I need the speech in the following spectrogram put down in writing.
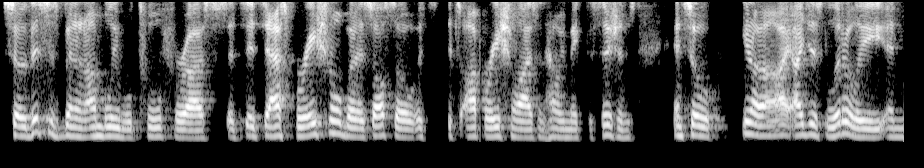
So this has been an unbelievable tool for us. It's it's aspirational, but it's also it's it's operationalized in how we make decisions. And so, you know, I, I just literally and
